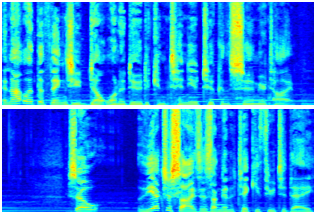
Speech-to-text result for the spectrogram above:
and not let the things you don't want to do to continue to consume your time. So, the exercises I'm going to take you through today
